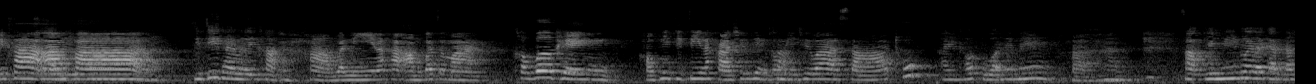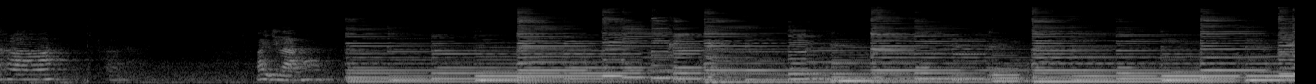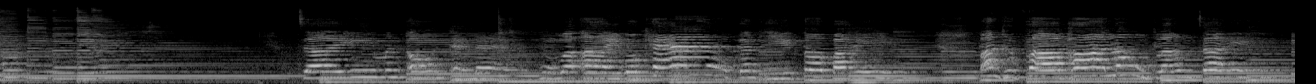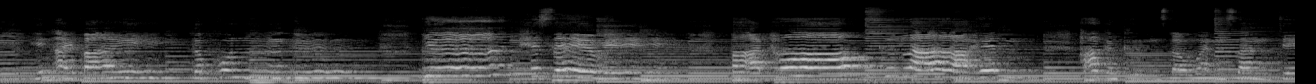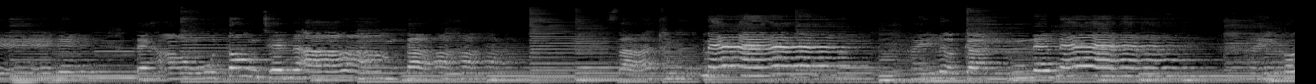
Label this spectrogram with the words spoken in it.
ดีค่ะอามค่ะจิจี้ไทยเลยค่ะ ค่ะ วันนี้นะคะอามก็จะมา cover เพลงของพี่จิจี้นะคะ ชื่อเพลงก็มีชื่อว่าสาธุให้เข้าตัวได้แม่ค่ะฝากเพลงนี้ด้วยแล้วกันนะคะ ไปอีหลัง บ่แค่กันอีกต่อไปปานถึงฝ่าพาลงกลาง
